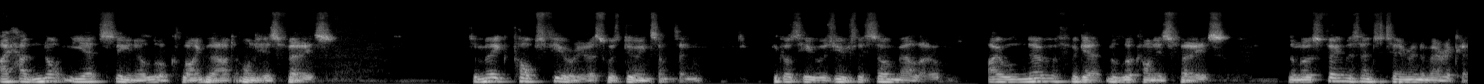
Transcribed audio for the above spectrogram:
I had not yet seen a look like that on his face. To make Pops furious was doing something because he was usually so mellow I will never forget the look on his face. The most famous entertainer in America,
